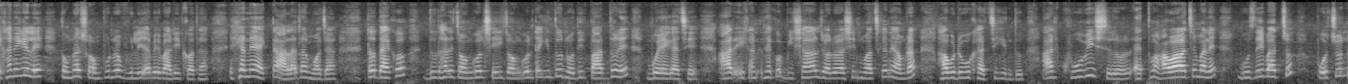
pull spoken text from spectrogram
এখানে গেলে তোমরা সম্পূর্ণ ভুলে যাবে বাড়ির কথা। এখানে একটা আলাদা মজা। তো দেখো দুধারে জঙ্গল, সেই জঙ্গলটা কিন্তু নদীর পাড় ধরে বয়ে গেছে। আর এখানে দেখো বিশাল জলরাশির মাঝখানে আমরা হাবুডুবু খাচ্ছি কিন্তু। আর খুবই এত হাওয়া আছে মানে বুঝতেই পারছ, প্রচণ্ড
